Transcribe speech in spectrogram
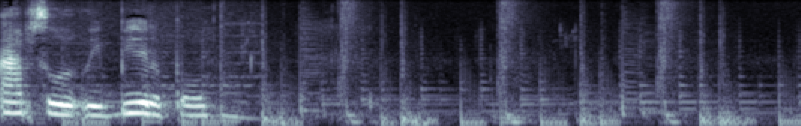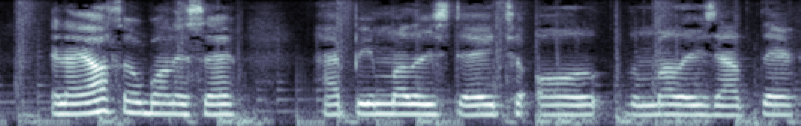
absolutely beautiful. And I also want to say happy Mother's Day to all the mothers out there.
